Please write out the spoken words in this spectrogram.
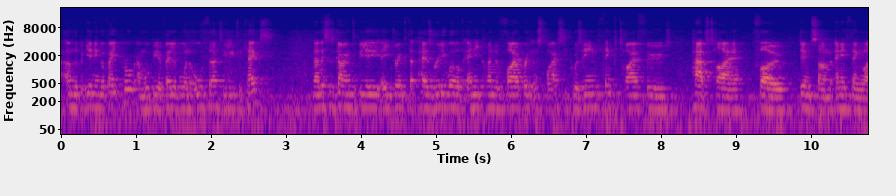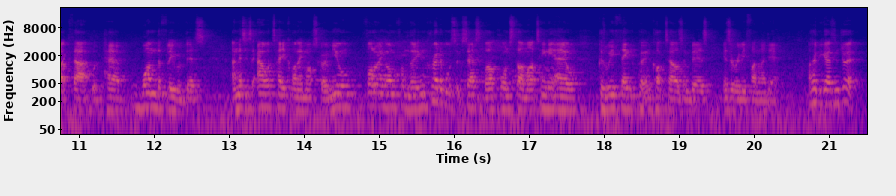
on the beginning of April and will be available in all 30 litre kegs. Now this is going to be a, drink that pairs really well with any kind of vibrant and spicy cuisine. Think Thai food, pad Thai, pho, dim sum, anything like that would pair wonderfully with this and this is our take on a Moscow Mule, following on from the incredible success of our Porn Star Martini Ale, because we think putting cocktails in beers is a really fun idea. I hope you guys enjoy it.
